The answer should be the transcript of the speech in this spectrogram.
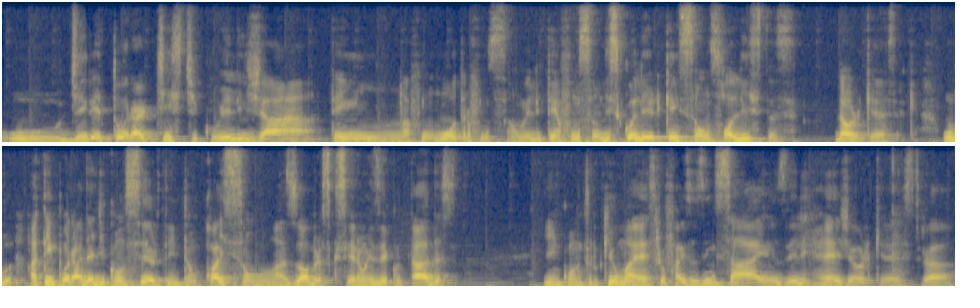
o diretor artístico, ele já tem uma, uma, outra função. Ele tem a função de escolher quem são os solistas da orquestra. O, a temporada de concerto, então, quais são as obras que serão executadas enquanto que o maestro faz os ensaios, ele rege a orquestra.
